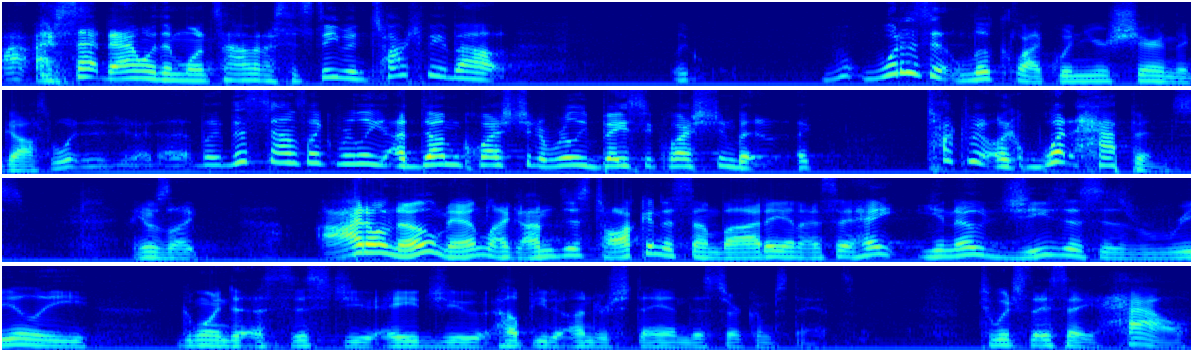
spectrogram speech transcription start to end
I, I, sat down with him one time and I said, Stephen, talk to me about like, what does it look like when you're sharing the gospel? What, like, this sounds like really a dumb question, a really basic question, but like, talk to me about like what happens. And he was like, I don't know, man. Like, I'm just talking to somebody and I say, hey, you know, Jesus is really going to assist you, aid you, help you to understand this circumstance. To which they say, how?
